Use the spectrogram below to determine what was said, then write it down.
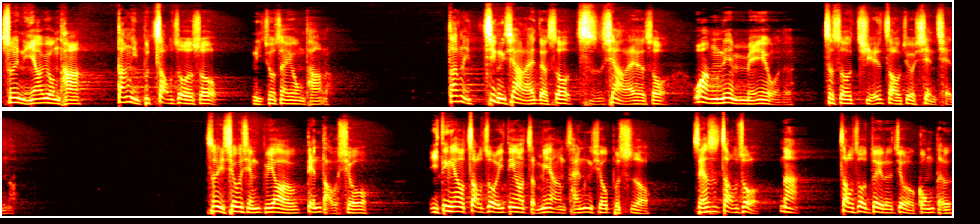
所以你要用它。当你不造作的时候，你就在用它了。当你静下来的时候，止下来的时候，妄念没有的。这时候绝招就现前了，所以修行不要颠倒修，一定要照做，一定要怎么样才能修？不是哦，只要是照做，那照做对了就有功德。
